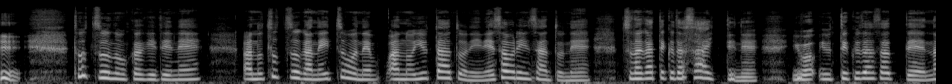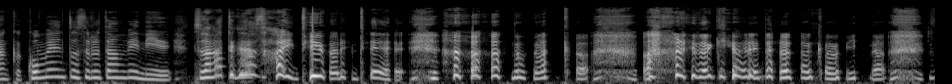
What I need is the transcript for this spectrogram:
い。トツーのおかげでね、あの、トツーがね、いつもね、あの、言った後にね、サオリンさんとね、繋がってくださいってね、言言ってくださって、なんかコメントするたんびに、繋がってくださいって言われて、あの、なんか、あれだけ言われたらなんかみんな、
